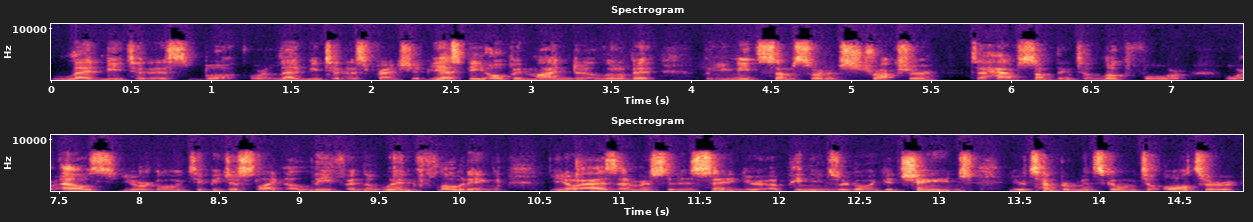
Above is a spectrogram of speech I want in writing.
led me to this book or led me to this friendship. Yes, be open minded a little bit, but you need some sort of structure to have something to look for, or else you're going to be just like a leaf in the wind floating. You know, as Emerson is saying, your opinions are going to change, your temperament's going to alter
